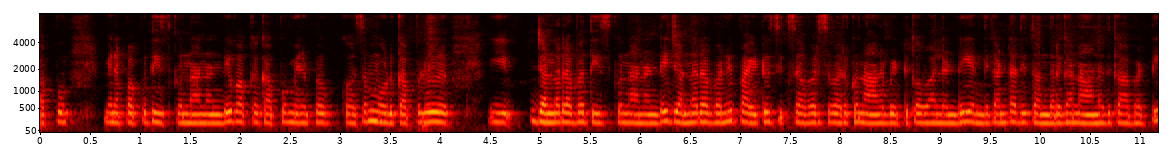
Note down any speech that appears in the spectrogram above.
కప్పు మినపప్పు తీసుకున్నానండి. ఒక కప్పు మినపప్పు కోసం మూడు కప్పులు ఈ జొన్న రవ్వ తీసుకున్నానండి. జొన్న రవ్వని ఫైవ్ టు సిక్స్ అవర్స్ వరకు నానబెట్టుకోవాలండి. ఎందుకంటే అది తొందరగా నానదు కాబట్టి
